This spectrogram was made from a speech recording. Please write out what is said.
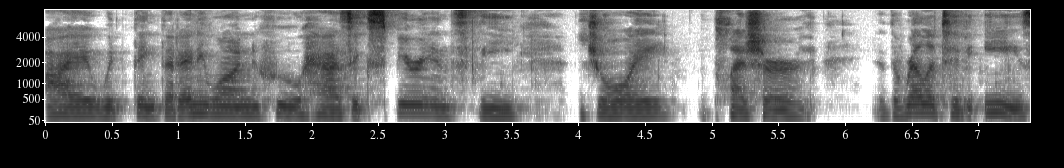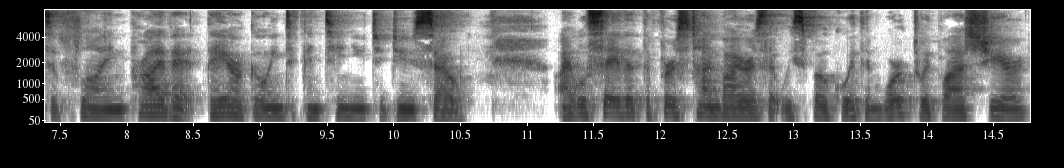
I would think that anyone who has experienced the joy, pleasure, the relative ease of flying private, they are going to continue to do so. I will say that the first time buyers that we spoke with and worked with last year,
